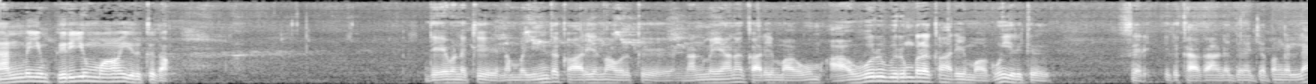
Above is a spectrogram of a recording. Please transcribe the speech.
நன்மையும் பிரியுமா இருக்குதான். தேவனுக்கு நம்ம இந்த காரியம்தான் அவருக்கு நன்மையான காரியமாகவும் அவர் விரும்புகிற காரியமாகவும் இருக்கிறது. சரி இதுக்காக அனுதின ஜபங்களில்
